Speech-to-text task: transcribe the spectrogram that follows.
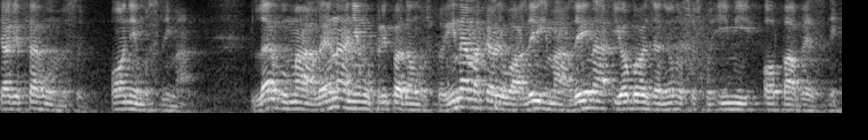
kaže fahu muslim, on je musliman. Lehu ma lena, njemu pripada ono što i nama, kaže u alihi ma alena i obavezan je ono što smo i mi obavezni.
